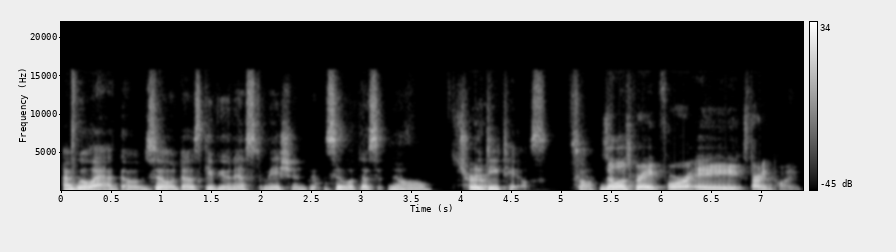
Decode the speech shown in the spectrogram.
I will add though, Zillow does give you an estimation, but Zillow doesn't know true. the details. So Zillow's great for a starting point.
